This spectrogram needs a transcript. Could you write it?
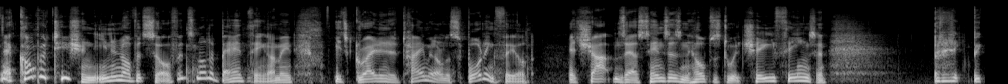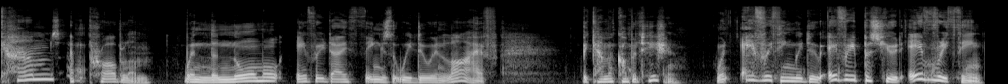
Now, competition in and of itself, it's not a bad thing. I mean, it's great entertainment on a sporting field. It sharpens our senses and helps us to achieve things. And, but it becomes a problem when the normal, everyday things that we do in life become a competition. When everything we do, every pursuit, everything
